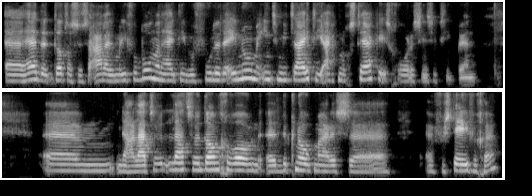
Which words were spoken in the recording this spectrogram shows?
eh, hè, dat was dus de aanleiding, maar die verbondenheid die we voelen, de enorme intimiteit die eigenlijk nog sterker is geworden sinds ik ziek ben. Ehm, nou, laten we, laten we dan gewoon eh, de knoop maar eens verstevigen.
